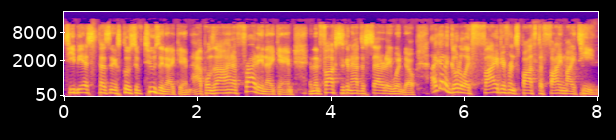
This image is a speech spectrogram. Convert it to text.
TBS has an exclusive Tuesday night game. Apple's now have a Friday night game, and then Fox is going to have the Saturday window. I got to go to like five different spots to find my team,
